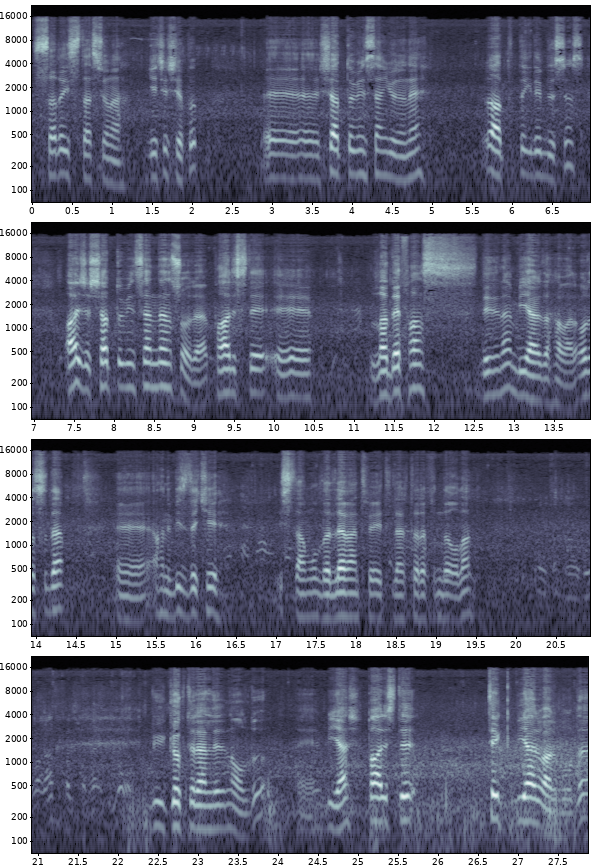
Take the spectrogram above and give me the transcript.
Sarı istasyona geçiş yapıp e, Chateau Vincent yönüne rahatlıkla gidebilirsiniz. Ayrıca Chateau Vincent'den sonra Paris'te e, La Défense denilen bir yer daha var. Orası da e, hani bizdeki İstanbul'da Levent ve Etiler tarafında olan büyük gökdelenlerin olduğu e, bir yer. Paris'te tek bir yer var burada.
